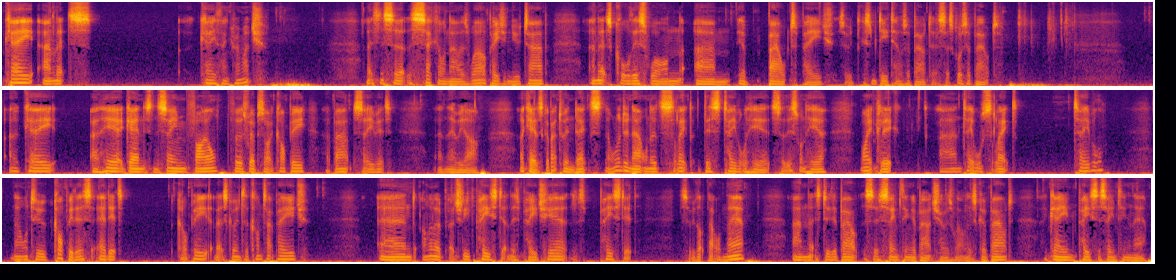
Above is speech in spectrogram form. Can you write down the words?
Okay, and let's, okay, thank you very much. Let's insert the second one now as well, page a new tab and let's call this one um, the about page. So get some details about us. Let's call this about. Okay and here again it's in the same file. First website copy about save it and there we are. Okay let's go back to index. Now what I want to do now I want to select this table here. So this one here right click and table select table now I want to copy this edit copy. Let's go into the contact page. And I'm going to actually paste it on this page here. Let's paste it. So we've got that one there. And let's do the about the same thing about show as well. Let's go about. Again paste the same thing there.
